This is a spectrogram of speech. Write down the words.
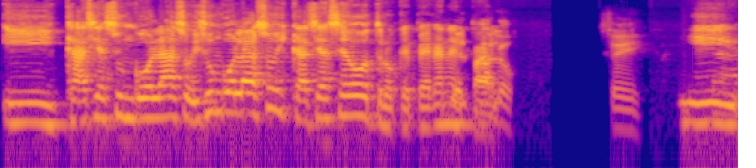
Y casi hace un golazo, hizo un golazo y casi hace otro que pega en el, palo. Sí. Y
